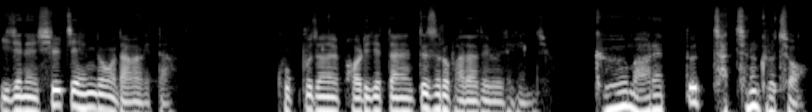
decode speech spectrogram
이제는 실제 행동으로 나가겠다. 국부전을 버리겠다는 뜻으로 받아들여도 되겠죠. 그 말의 뜻 자체는 그렇죠.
